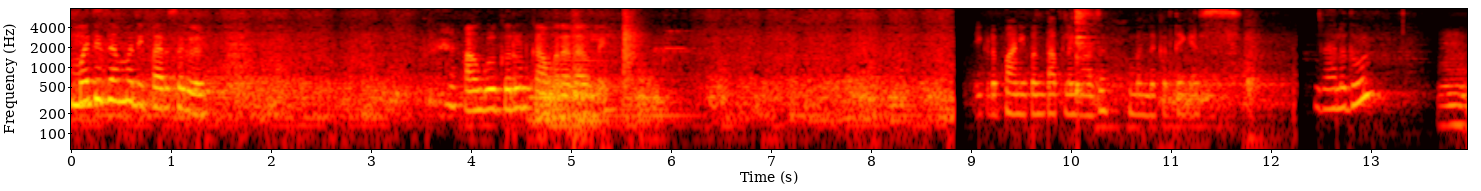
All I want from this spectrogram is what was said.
मधी जा मधी फार सगळं. आंघोळ करून कामाला लावले इकडं पाणी पण तापलंय माझं. बंद करते गॅस. झालं धुवून.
